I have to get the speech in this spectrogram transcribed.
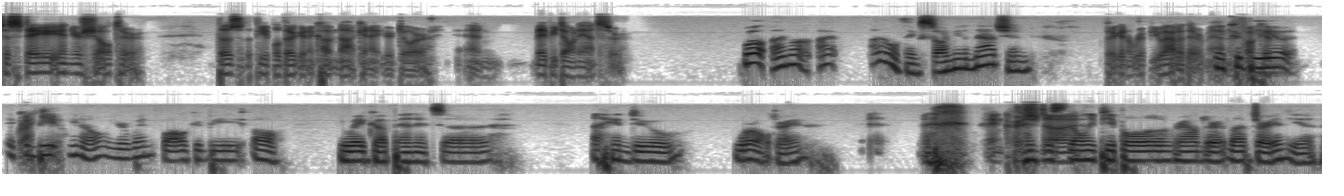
to stay in your shelter, those are the people that are going to come knocking at your door and maybe don't answer. well, I don't, I, I don't think so. I mean, imagine They're going to rip you out of there, man. it could be, a, it could be, you. you know, your windfall could be, oh, you wake up and it's a, a Hindu world, right? and Krishna just the only people around or left are India.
